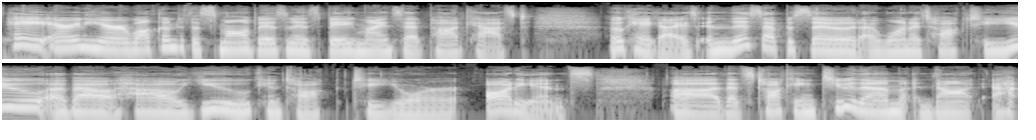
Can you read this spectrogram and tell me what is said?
Hey, Erin here. Welcome to the Small Business Big Mindset podcast. Okay, guys, in this episode, I want to talk to you about how you can talk to your audience uh, that's talking to them, not at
